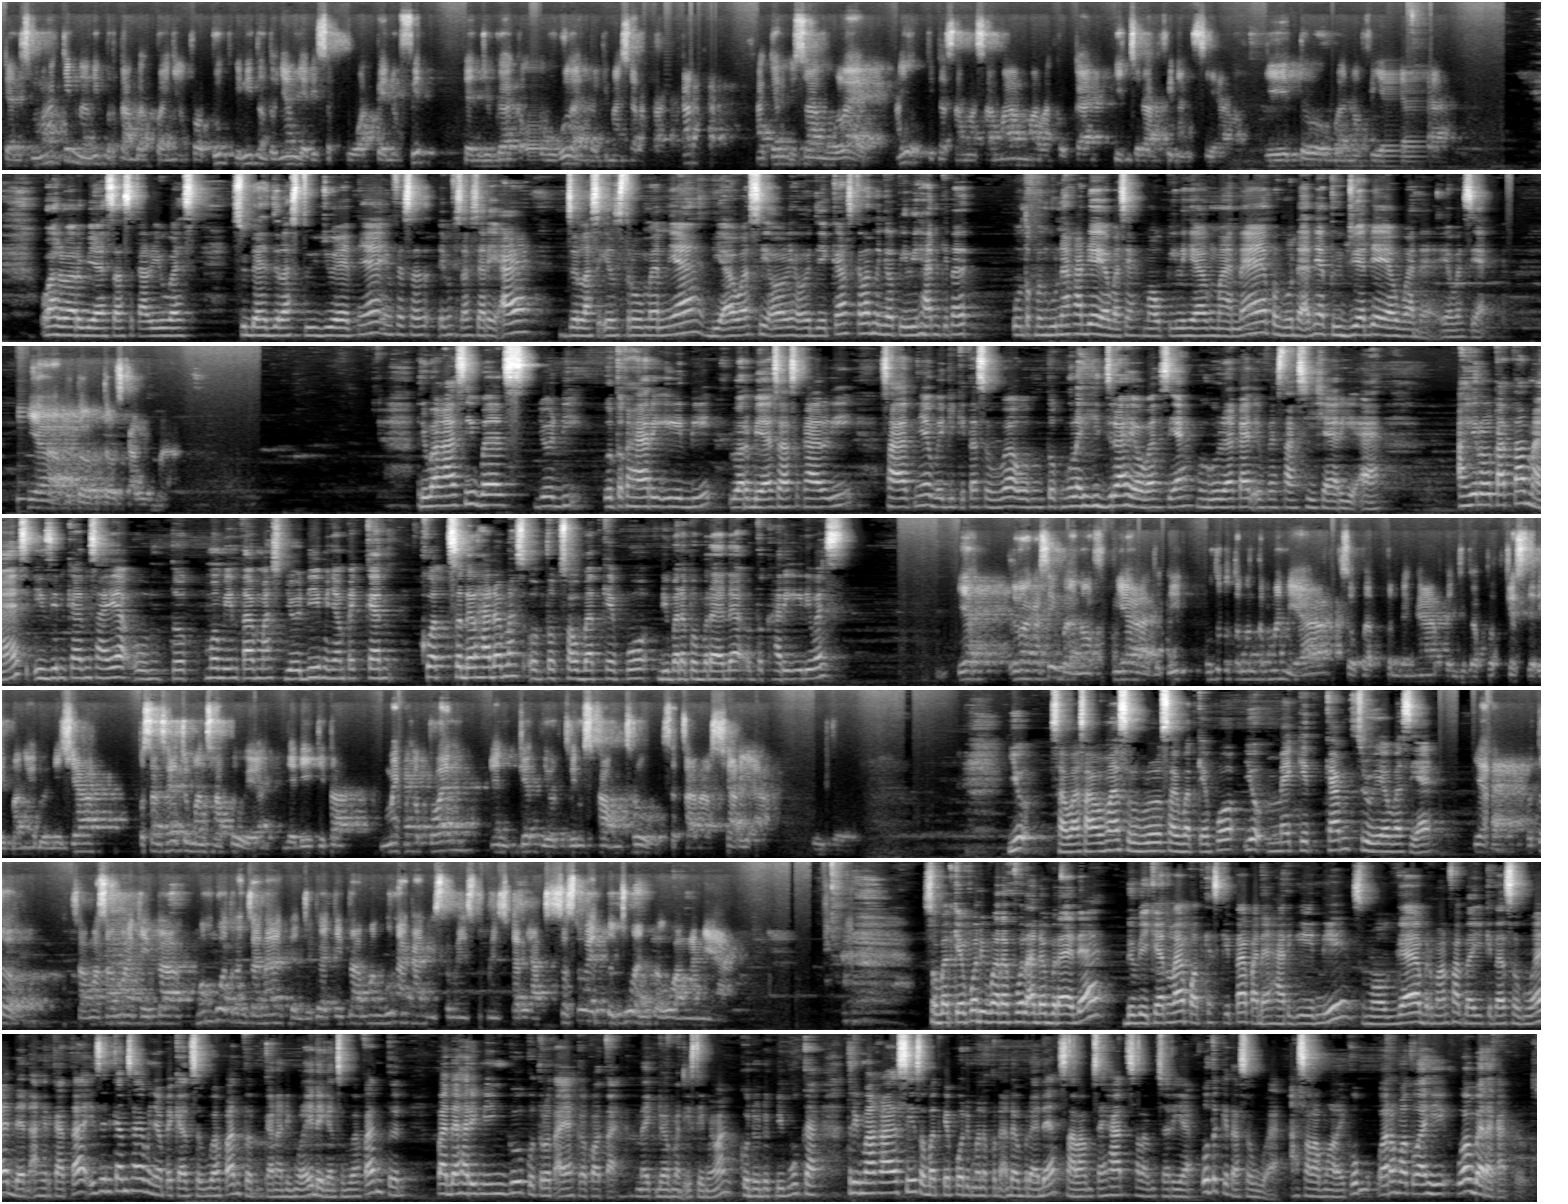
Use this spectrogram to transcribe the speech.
Dan semakin nanti bertambah banyak produk ini tentunya menjadi sebuah benefit dan juga keunggulan bagi masyarakat agar bisa mulai. Ayo kita sama-sama melakukan hijrah finansial. Gitu Mbak Novia. Wah luar biasa sekali Mas sudah jelas tujuannya investasi, investasi syariah jelas instrumennya diawasi oleh OJK sekarang tinggal pilihan kita untuk menggunakan dia ya Mas ya. Mau pilih yang mana penggunaannya tujuannya yang mana ya Mas ya. Iya betul betul sekali Mbak. Terima kasih Mas Jody untuk hari ini. Luar biasa sekali. Saatnya bagi kita semua untuk mulai hijrah ya Mas ya menggunakan investasi syariah. Akhirul kata Mas, izinkan saya untuk meminta Mas Jody menyampaikan quote sederhana Mas untuk sobat kepo di mana pemberada untuk hari ini Mas. Ya, terima kasih Mbak Novia. Jadi untuk teman-teman ya, sobat pendengar dan juga podcast dari Bank Indonesia, pesan saya cuma satu ya. Jadi kita make a plan and get your dreams come true secara syariah. Gitu. Yuk sama-sama seluruh sahabat kepo, yuk make it come true ya Mas ya. Ya betul. Sama-sama kita membuat rencana dan juga kita menggunakan instrumen-instrumen syariah sesuai tujuan keuangannya. Sobat Kepo di mana pun Anda berada, demikianlah podcast kita pada hari ini. Semoga bermanfaat bagi kita semua dan akhir kata izinkan saya menyampaikan sebuah pantun karena dimulai dengan sebuah pantun. Pada hari Minggu ku turut ayah ke kota, naik dalam istimewa, ku duduk di muka. Terima kasih Sobat Kepo di mana pun Anda berada, salam sehat, salam ceria untuk kita semua. Assalamualaikum warahmatullahi wabarakatuh.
